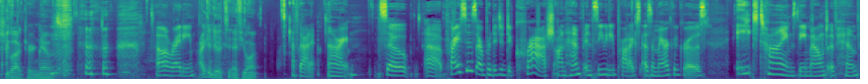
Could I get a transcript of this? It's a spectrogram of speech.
she locked her notes. Alrighty. I can do it t- if you want. I've got it. All right. So, uh, prices are predicted to crash on hemp and CBD products as America grows eight times the amount of hemp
